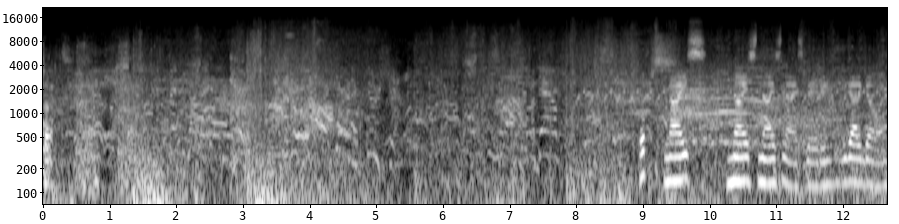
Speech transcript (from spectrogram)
Sucks. Nice, nice, nice, nice, baby. We got it going.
